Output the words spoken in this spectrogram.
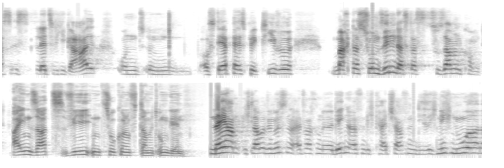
Das ist letztlich egal und ähm, aus der Perspektive macht das schon Sinn, dass das zusammenkommt. Ein Satz, wie in Zukunft damit umgehen. Naja, ich glaube, wir müssen einfach eine Gegenöffentlichkeit schaffen, die sich nicht nur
